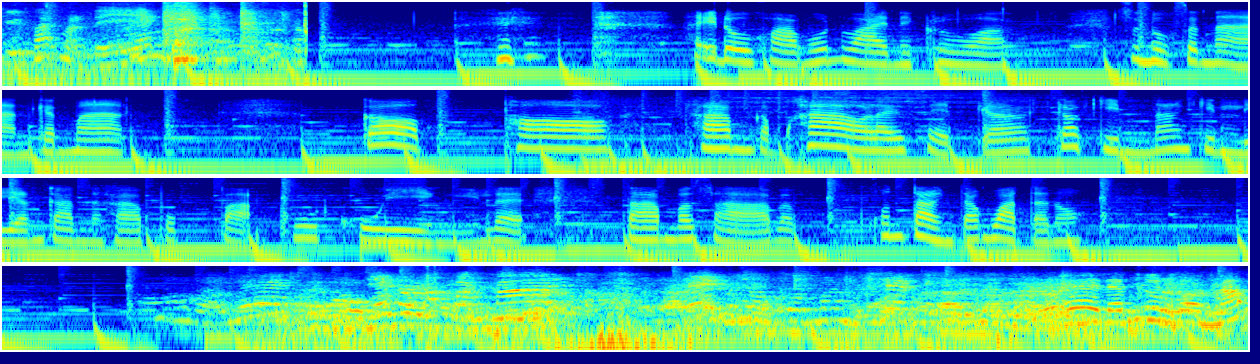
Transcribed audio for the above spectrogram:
chỉ phát mà đen. ให้ดูความวุ่นวายในครัว สนุกสนานกันมาก ก็ พอทำกับข้าวอะไรเสร็จก็ก็กินนั่งกินเลี้ยงกันนะคะพบปะพูดคุยอย่างนี้แหละ ตามภาษาแบบคนต่างจังหวัดอะเนาะ Ê, đem cưng còn nắp.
